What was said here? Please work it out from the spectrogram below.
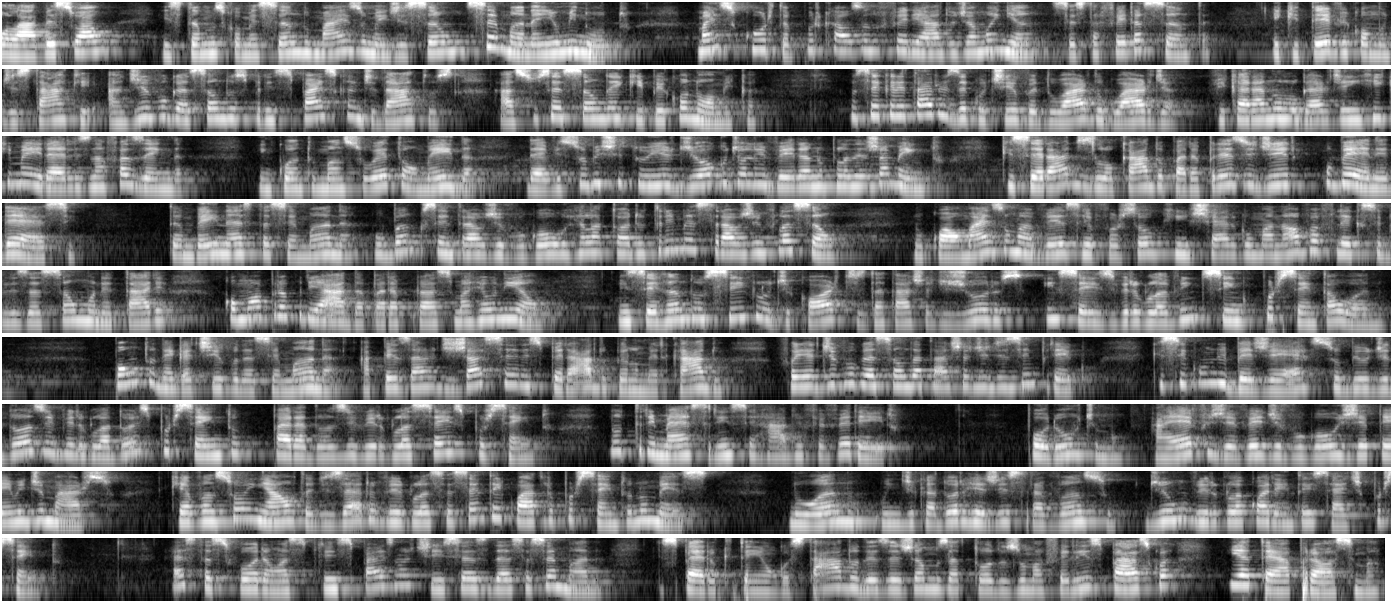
Olá, pessoal! Estamos começando mais uma edição Semana em um Minuto, mais curta por causa do feriado de amanhã, Sexta-feira Santa, e que teve como destaque a divulgação dos principais candidatos à sucessão da equipe econômica. O secretário executivo Eduardo Guardia ficará no lugar de Henrique Meirelles na Fazenda, enquanto Mansueto Almeida deve substituir Diogo de Oliveira no planejamento, que será deslocado para presidir o BNDES. Também nesta semana, o Banco Central divulgou o relatório trimestral de inflação, no qual mais uma vez reforçou que enxerga uma nova flexibilização monetária como apropriada para a próxima reunião encerrando o ciclo de cortes da taxa de juros em 6,25% ao ano. Ponto negativo da semana, apesar de já ser esperado pelo mercado, foi a divulgação da taxa de desemprego, que, segundo o IBGE, subiu de 12,2% para 12,6% no trimestre encerrado em fevereiro. Por último, a FGV divulgou o IGPM de março, que avançou em alta de 0,64% no mês no ano, o indicador registra avanço de 1,47%. Estas foram as principais notícias dessa semana. Espero que tenham gostado, desejamos a todos uma feliz Páscoa e até a próxima!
